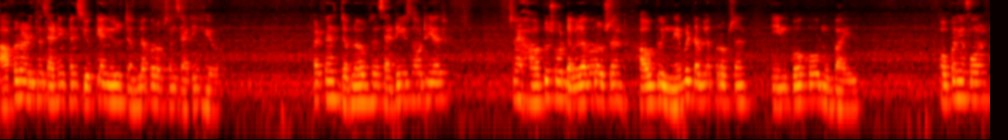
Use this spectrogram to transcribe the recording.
After additional setting friends you can use developer option setting here. But friends developer option setting is not here. So how to show developer option? How to enable developer option in poco mobile? Open your phone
